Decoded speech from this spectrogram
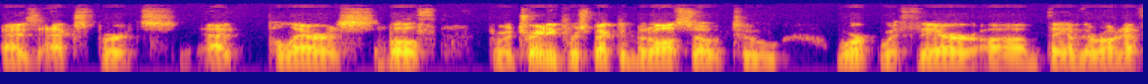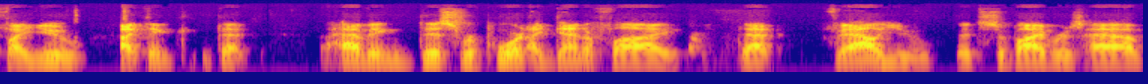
as experts at Polaris, both from a training perspective, but also to work with their, uh, they have their own FIU. I think that having this report identify that value that survivors have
